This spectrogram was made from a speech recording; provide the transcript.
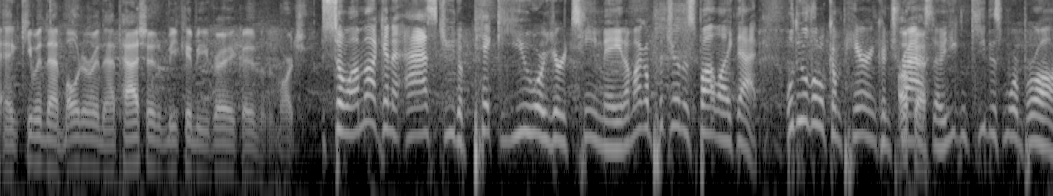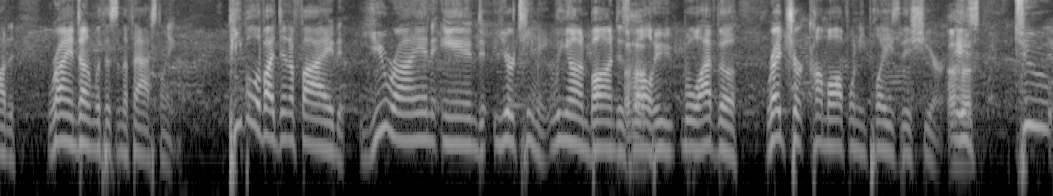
and keeping that motor and that passion, we can be very good in the March. So I'm not going to ask you to pick you or your teammate. I'm not going to put you on the spot like that. We'll do a little compare and contrast, Okay. though. You can keep this more broad. Ryan Dunn with us in the fast lane. People have identified you, Ryan, and your teammate Leon Bond as Uh-huh. well, who will have the red shirt come off when he plays this year, Uh-huh. is two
